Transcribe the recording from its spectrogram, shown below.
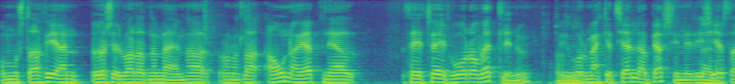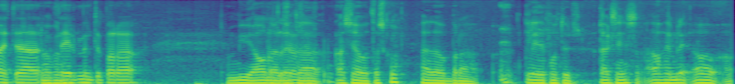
og Mustafi en Ösil var þarna með þeim. Það var náttúrulega ánægja efni að þeir tveir voru á vellinum. Við vorum ekki að tjælega björnsýnir í síðasta að nákvæmlega. þeir myndu bara mjög ánægilegt að, sko. að sjá þetta sko. Það var bara gleðipunktur dagsins á þeim, á, á,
